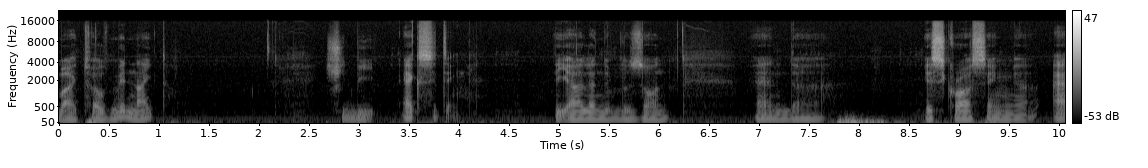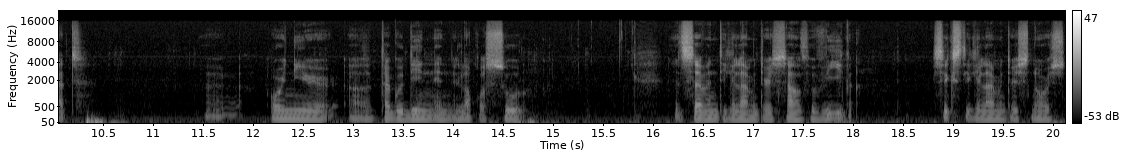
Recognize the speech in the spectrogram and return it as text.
By 12 midnight, should be exiting the island of Luzon and uh, is crossing uh, at uh, or near uh, Tagudin in Ilocos Sur. It's 70 kilometers south of Vigan, 60 kilometers north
